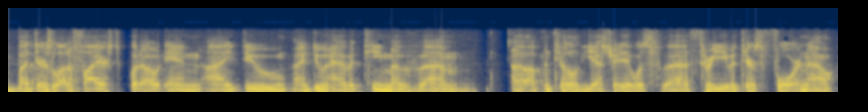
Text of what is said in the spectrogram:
but there's a lot of fires to put out, and I do I do have a team of um, uh, up until yesterday there was uh, three, but there's four now,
